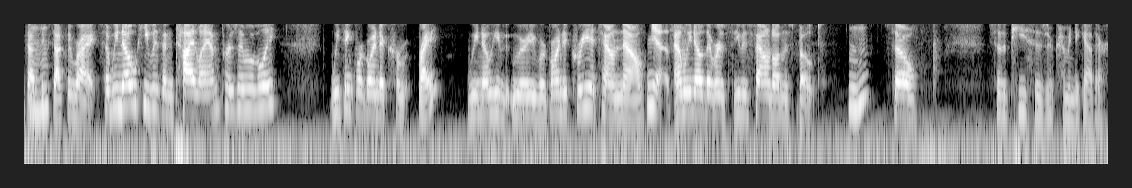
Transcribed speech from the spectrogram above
that's Mm-hmm. exactly right. So we know he was in Thailand, presumably. We think we're going to right. We know he we we're going to Koreatown now. Yes. and we know there was he was found on this boat. Mm-hmm. So, so the pieces are coming together.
